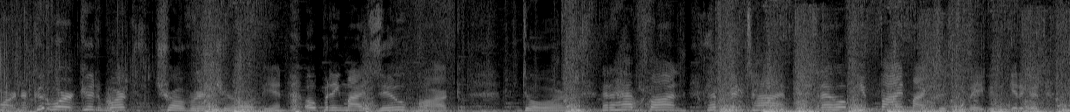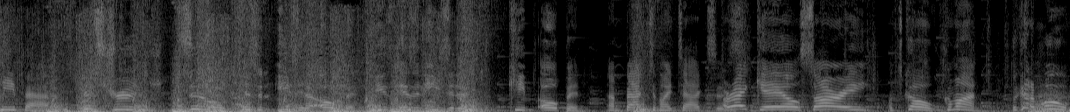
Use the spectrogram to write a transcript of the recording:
Partner. Good work. Good work, Trover and Chairorpian, opening my zoo park door. And have fun, have a good time. And I hope you find my crystal babies and get a good peep at them. This true zoo isn't easy to open, is- isn't easy to keep open. I'm back to my taxes. All right, Gail. Sorry. let's go. Come on, we gotta move.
